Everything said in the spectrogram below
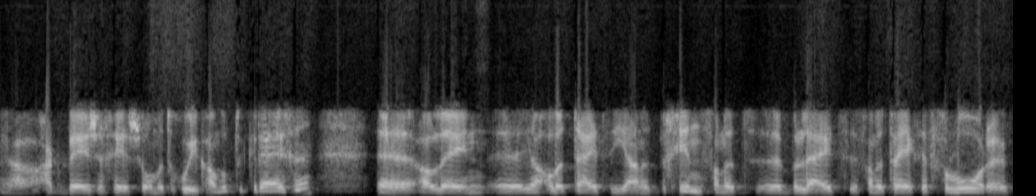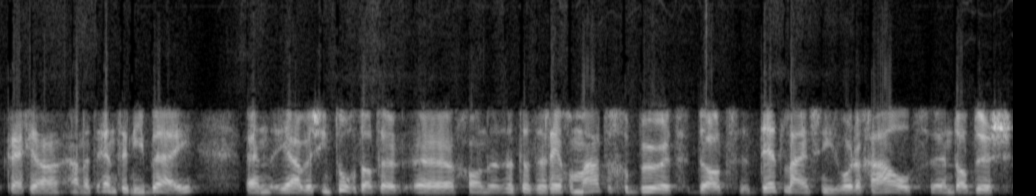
ja, hard bezig is om het de goede kant op te krijgen. alleen ja, alle tijd die je aan het begin van het beleid, van het traject hebt verloren, krijg je aan, aan het enter niet bij. En ja, we zien toch dat er gewoon dat, dat het regelmatig gebeurt dat deadlines niet worden gehaald. En dat dus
